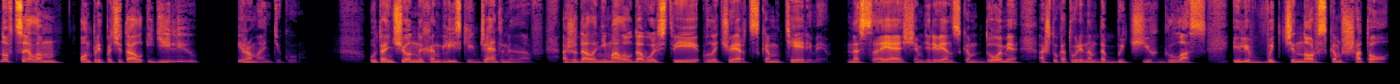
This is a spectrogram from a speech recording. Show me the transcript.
Но в целом он предпочитал идиллию и романтику. Утонченных английских джентльменов ожидало немало удовольствий в Лечуэртском тереме, настоящем деревенском доме, оштукатуренном до бычьих глаз, или в Вытчинорском шато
